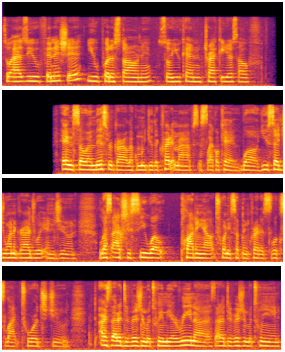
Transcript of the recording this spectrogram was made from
So as you finish it, you put a star on it so you can track it yourself. And so in this regard, like when we do the credit maps, it's like, okay, well, you said you want to graduate in June. Let's actually see what plotting out 20 something credits looks like towards June. Is that a division between the arena? Is that a division between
